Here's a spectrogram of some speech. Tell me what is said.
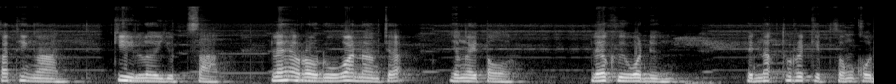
กัสที่งาน กี้เลยหยุดสาบและให้เราดูว่านางจะยังไงต่อ แล้วคือวันหนึ่ง เป็นนักธุรกิจสองคน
